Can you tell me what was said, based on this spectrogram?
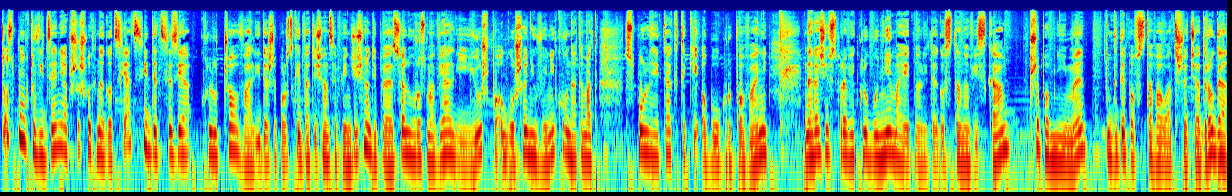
To z punktu widzenia przyszłych negocjacji decyzja kluczowa. Liderzy Polski 2050 i PSL-u rozmawiali już po ogłoszeniu wyników na temat wspólnej taktyki obu ugrupowań. Na razie w sprawie klubu nie ma jednolitego stanowiska. Przypomnijmy, gdy powstawała trzecia droga,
